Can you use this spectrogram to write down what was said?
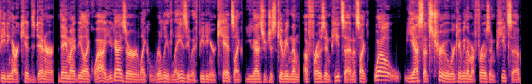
feeding our kids dinner, they might be like, wow, you guys are like really lazy with feeding your kids. Like, you guys are just giving them a frozen pizza. And it's like, well, yes, that's true. We're giving them a frozen pizza,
